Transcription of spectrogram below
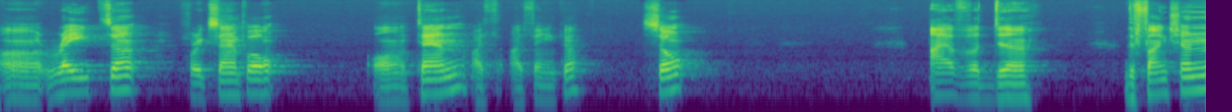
uh, rate, for example, on 10, I, th I think. So I have the, the function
